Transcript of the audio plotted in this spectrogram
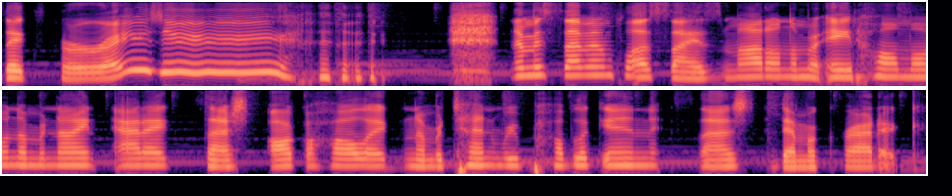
six, crazy. number seven, plus size model. Number eight, homo. Number nine, addict slash alcoholic. Number 10, Republican slash Democratic.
